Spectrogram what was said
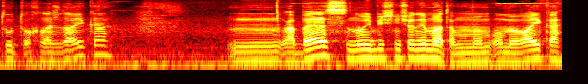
тут охлаждайка, АБС, ну і більше нічого нема, там омивайка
